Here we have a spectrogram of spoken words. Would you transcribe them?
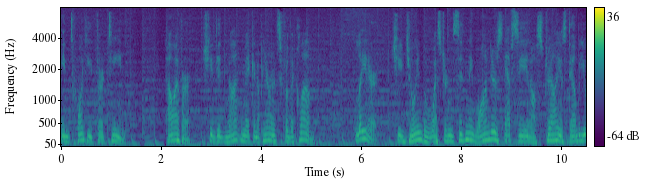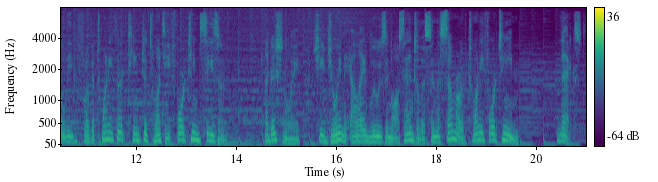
in 2013. However, she did not make an appearance for the club. Later, she joined the Western Sydney Wanderers FC in Australia's W League for the 2013-2014 season. Additionally, she joined the LA Blues in Los Angeles in the summer of 2014. Next,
